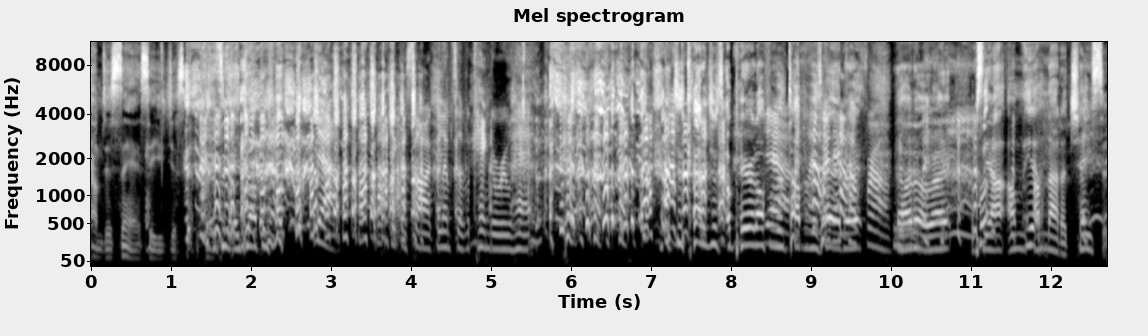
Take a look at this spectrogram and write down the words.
I'm just saying. See, you just. Got See, he dropped his- Yeah. I think I saw a glimpse of a kangaroo hat. it just kind of just appeared off Yeah. of the top of his Where'd head. that come right? from? I know, right? See, I, I'm yeah. I'm not a chaser.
